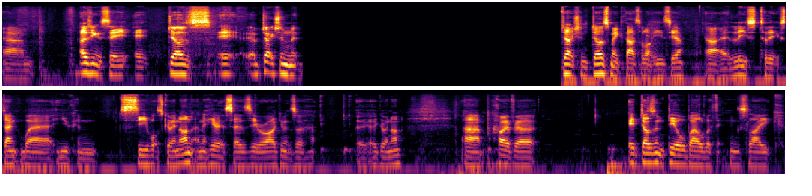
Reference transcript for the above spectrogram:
Um, as you can see, it does it, objection objection does make that a lot easier, uh, at least to the extent where you can see what's going on. And here it says zero arguments are, are going on. Um, however, it doesn't deal well with things like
